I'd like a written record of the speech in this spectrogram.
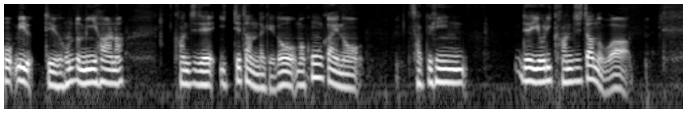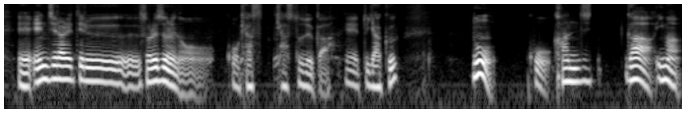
を見るっていう、本当ミーハーな、感じで言ってたんだけど、まあ、今回の作品でより感じたのは、えー、演じられてるそれぞれのこうキャスキャストというか、え、ー、と役のこう感じが今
